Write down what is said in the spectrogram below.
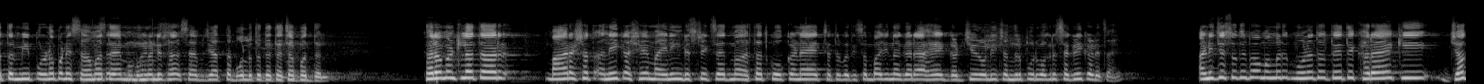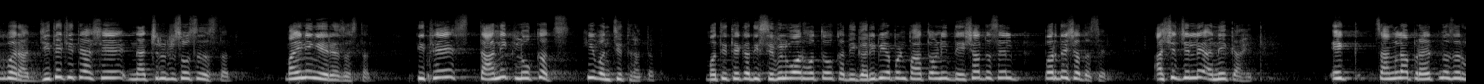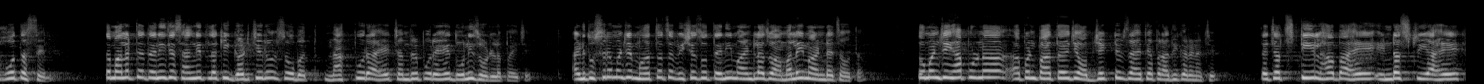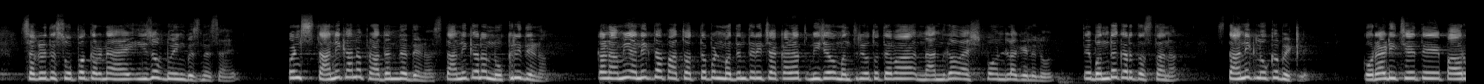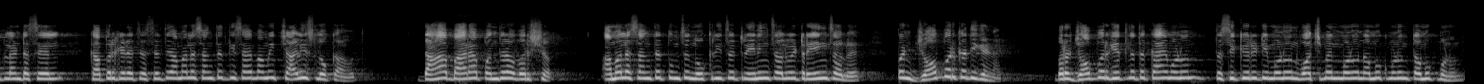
खरं तर मी पूर्णपणे सहमत आहे. मुंगंडी साहेब जे आता बोलत होते त्याच्याबद्दल. खरं म्हटलं तर महाराष्ट्रात अनेक असे मायनिंग डिस्ट्रिक्ट्स आहेत. मग अर्थात कोकण आहे छत्रपती संभाजीनगर आहे गडचिरोली चंद्रपूर वगैरे सगळीकडेच आहे. आणि जे सुधीरभाऊ मंगळ म्हणत होते ते खरं आहे की जगभरात जिथे जिथे असे नॅचरल रिसोर्सेस असतात मायनिंग एरियाज असतात तिथे स्थानिक लोकच ही वंचित राहतात. मग तिथे कधी सिव्हिल वॉर होतो कधी गरिबी आपण पाहतो आणि देशात असेल परदेशात असेल असे जिल्हे अनेक आहेत. एक चांगला प्रयत्न जर होत असेल तर मला वाटतं त्यांनी जे सांगितलं की गडचिरोलीसोबत नागपूर आहे चंद्रपूर आहे हे दोन्ही जोडलं पाहिजे. आणि दुसरं म्हणजे महत्त्वाचा विषय जो त्यांनी मांडला जो आम्हालाही मांडायचा होता तो म्हणजे ह्या पूर्ण आपण पाहतोय जे ऑब्जेक्टिव्ह आहेत त्या प्राधिकरणाचे. त्याच्यात स्टील हब आहे इंडस्ट्री आहे सगळं ते सोपं करणं आहे इज ऑफ डुईंग बिझनेस आहे. पण स्थानिकांना प्राधान्य देणं स्थानिकांना नोकरी देणं कारण आम्ही अनेकदा पाहतो आत्ता पण मध्यंतरीच्या काळात मी जेव्हा मंत्री होतो तेव्हा नांदगाव ॲशपॉन्डला गेलेलो ते बंद करत असताना स्थानिक लोक भेटले. कोराडीचे ते पॉवर प्लांट असेल कापरखेड्याचे असेल ते आम्हाला सांगतात की साहेब आम्ही चाळीस लोक आहोत. दहा बारा पंधरा वर्ष आम्हाला सांगतात तुमचं नोकरीचं ट्रेनिंग चालू आहे ट्रेनिंग चालू आहे. पण जॉबवर कधी घेणार? बरं जॉबवर घेतलं तर काय म्हणून? तर सिक्युरिटी म्हणून वॉचमॅन म्हणून अमुक म्हणून तमुक म्हणून.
